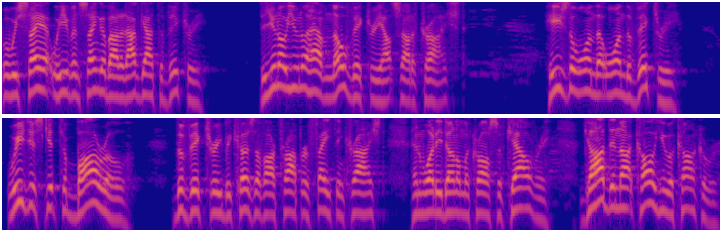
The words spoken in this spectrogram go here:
but we say it, we even sing about it, I've got the victory. Do you know you have no victory outside of Christ? He's the one that won the victory. We just get to borrow the victory because of our proper faith in Christ and what He done on the cross of Calvary. God did not call you a conqueror,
